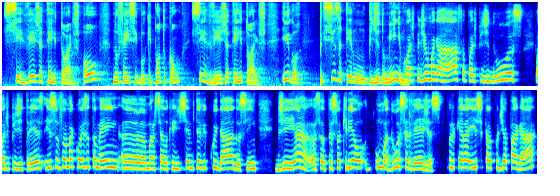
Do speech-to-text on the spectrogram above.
Cerveja Territórios, ou no facebook.com Cerveja Territórios. Igor, Precisa ter um pedido mínimo? Pode pedir uma garrafa, pode pedir duas pode pedir três. Isso foi uma coisa também, uh, Marcelo, que a gente sempre teve cuidado, assim, de, ah, a pessoa queria uma, duas cervejas, porque era isso que ela podia pagar,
